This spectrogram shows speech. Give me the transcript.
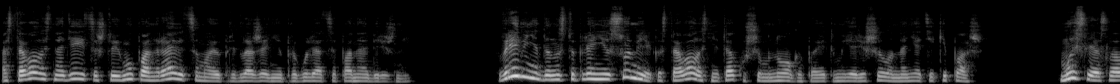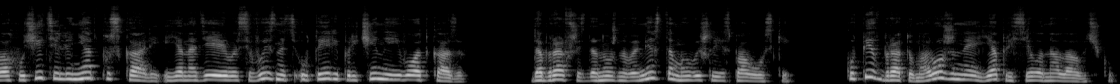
Оставалось надеяться, что ему понравится мое предложение прогуляться по набережной. Времени до наступления сумерек оставалось не так уж и много, поэтому я решила нанять экипаж. Мысли о словах учителя не отпускали, и я надеялась вызнать у Терри причины его отказов. Добравшись до нужного места, мы вышли из повозки. Купив брату мороженое, я присела на лавочку.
